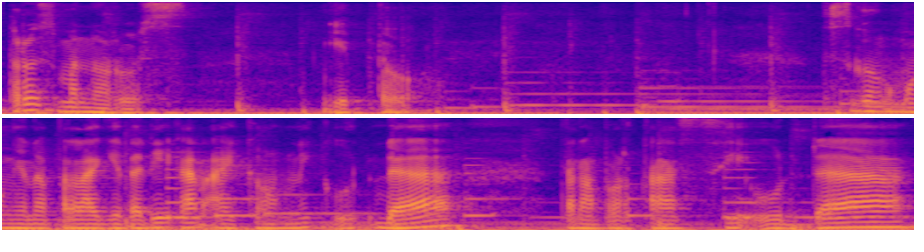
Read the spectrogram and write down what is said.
terus menerus. Gitu. Terus gue ngomongin apa lagi? Tadi kan ikonik udah transportasi udah.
